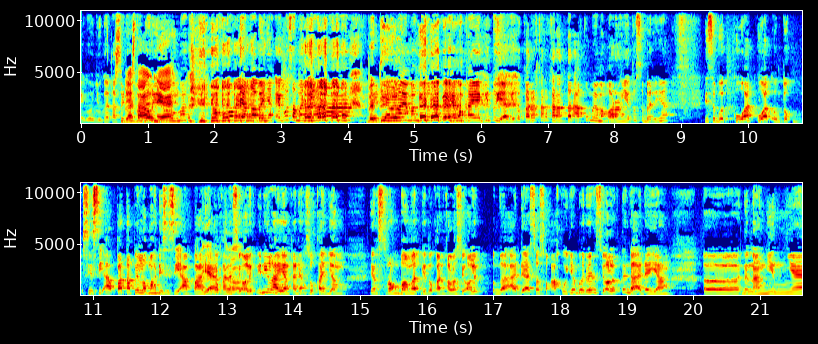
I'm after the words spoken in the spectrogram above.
ego juga. Tapi 11 emang tahun dari ya. dulu mah aku mah udah nggak banyak ego sama dia Betul. dia mah emang gitu tapi emang kayak gitu ya gitu. Karena kan karakter aku memang orangnya tuh sebenarnya disebut kuat kuat untuk sisi apa tapi lemah di sisi apa Iya, gitu karena betul. si Olive inilah yang kadang suka yang yang strong banget gitu kan kalau si Olive nggak ada sosok akunya bener si Olive tuh nggak ada yang eh, nenanginnya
